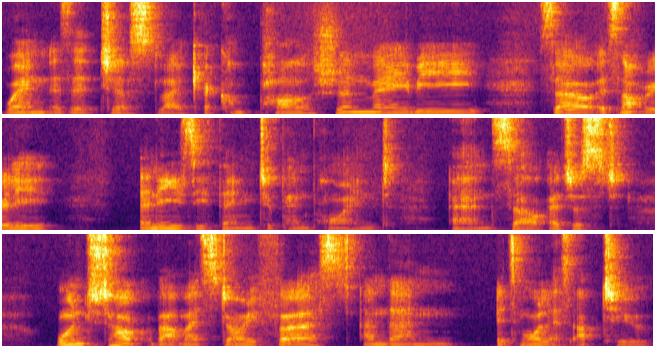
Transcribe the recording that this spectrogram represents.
When is it just like a compulsion maybe? So it's not really an easy thing to pinpoint. And so I just want to talk about my story first and then it's more or less up to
